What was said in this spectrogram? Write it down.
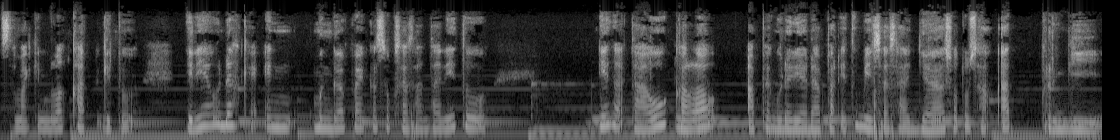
semakin melekat gitu. Jadi ya udah kayak yang menggapai kesuksesan tadi itu. Dia nggak tahu kalau apa yang udah dia dapat itu bisa saja suatu saat pergi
